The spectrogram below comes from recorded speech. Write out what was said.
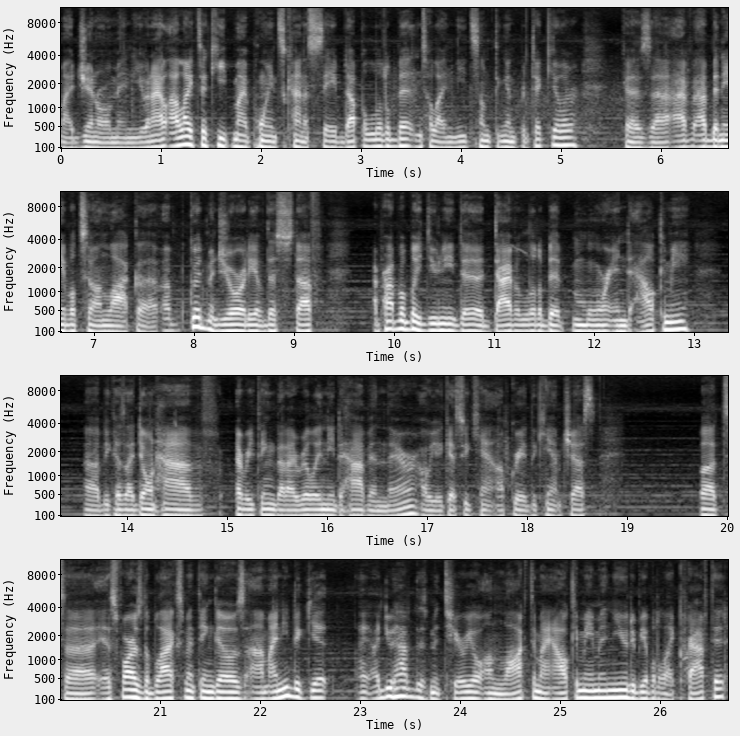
my general menu, and I, I, like to keep my points kind of saved up a little bit until I need something in particular, because uh, I've, I've been able to unlock a, a good majority of this stuff. I probably do need to dive a little bit more into alchemy. Uh, because I don't have everything that I really need to have in there. Oh, I guess you can't upgrade the camp chest. But uh, as far as the blacksmithing goes, um, I need to get, I, I, do have this material unlocked in my alchemy menu to be able to like craft it.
